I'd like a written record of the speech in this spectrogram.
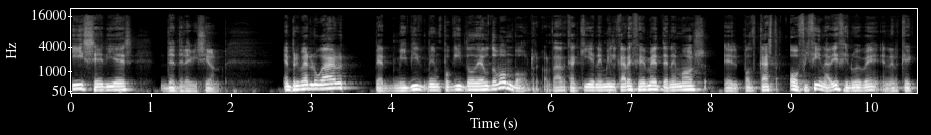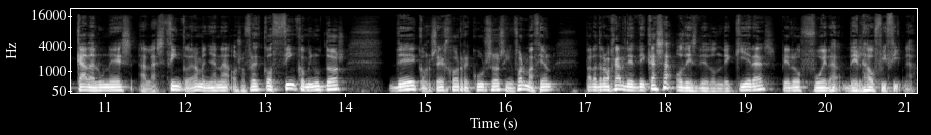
y series de televisión. En primer lugar, permitidme un poquito de autobombo. Recordad que aquí en Emilcar FM tenemos el podcast Oficina 19, en el que cada lunes a las 5 de la mañana os ofrezco 5 minutos de consejos, recursos, información para trabajar desde casa o desde donde quieras, pero fuera de la oficina.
